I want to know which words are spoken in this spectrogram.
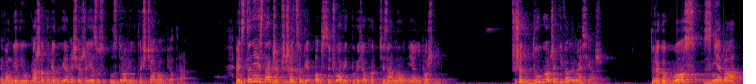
Ewangelii Łukasza dowiadujemy się, że Jezus uzdrowił teściową Piotra. A więc to nie jest tak, że przyszedł sobie obcy człowiek, powiedział: chodźcie za mną, i oni poszli. Przyszedł długo oczekiwany Mesjasz. którego głos z nieba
